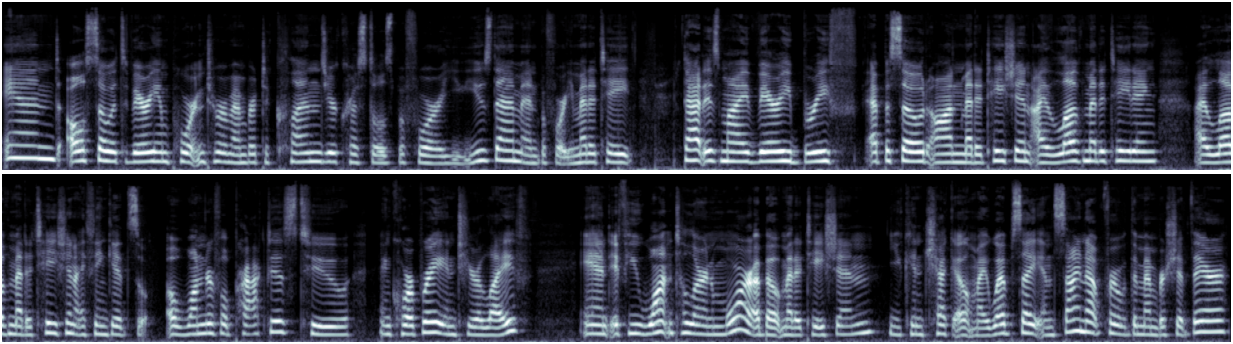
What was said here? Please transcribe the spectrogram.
And also, it's very important to remember to cleanse your crystals before you use them and before you meditate. That is my very brief episode on meditation. I love meditating. I love meditation. I think it's a wonderful practice to incorporate into your life. And if you want to learn more about meditation, you can check out my website and sign up for the membership there.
